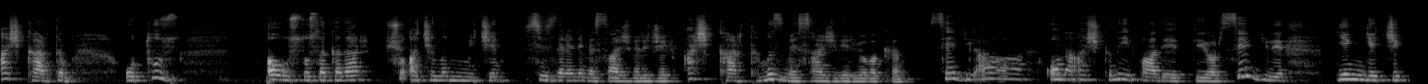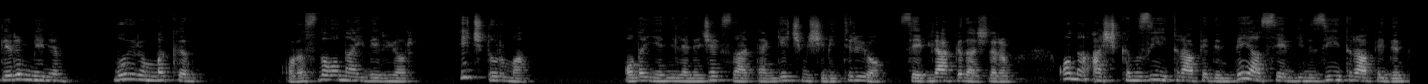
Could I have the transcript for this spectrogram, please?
aşk kartım 30 Ağustos'a kadar şu açılımım için sizlere ne mesaj verecek? Aşk kartımız mesaj veriyor bakın. Sevgili aa, ona aşkını ifade et diyor. Sevgili yengeçliklerim benim. Buyurun bakın. Orası da onay veriyor. Hiç durma. O da yenilenecek zaten. Geçmişi bitiriyor sevgili arkadaşlarım. Ona aşkınızı itiraf edin veya sevginizi itiraf edin.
